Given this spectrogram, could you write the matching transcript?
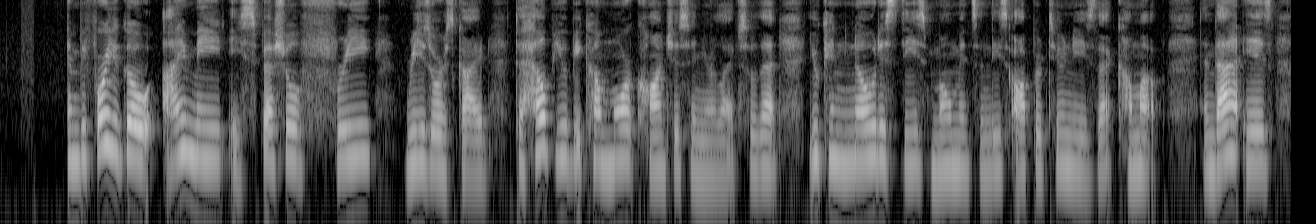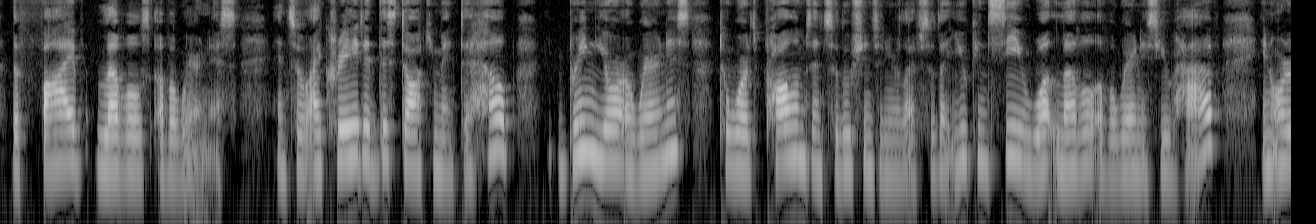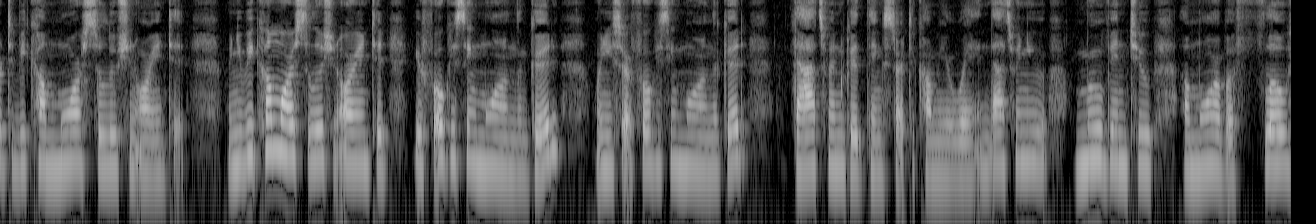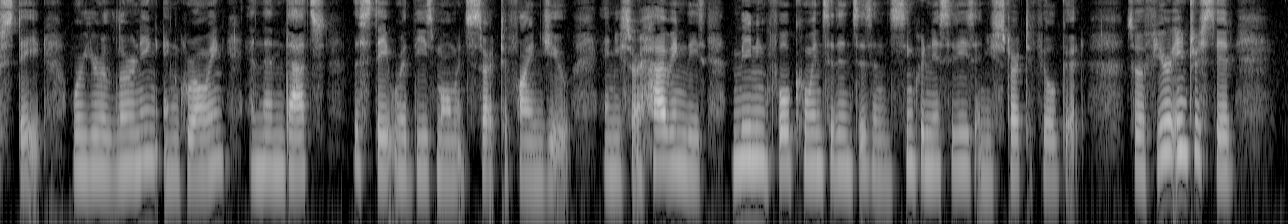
And before you go, I made a special free resource guide to help you become more conscious in your life so that you can notice these moments and these opportunities that come up. And that is the five levels of awareness. And so I created this document to help bring your awareness towards problems and solutions in your life so that you can see what level of awareness you have in order to become more solution oriented. When you become more solution oriented, you're focusing more on the good. When you start focusing more on the good, that's when good things start to come your way. And that's when you move into a more of a flow state where you're learning and growing. And then that's the state where these moments start to find you and you start having these meaningful coincidences and synchronicities and you start to feel good. So if you're interested,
